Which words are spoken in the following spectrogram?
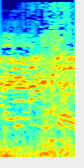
momento.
